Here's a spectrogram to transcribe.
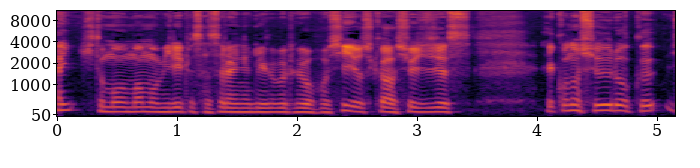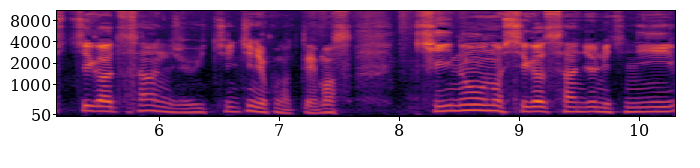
はい、人も馬も見れるさすらいの理学療法士吉川修司です。えこの収録7月31日に行っています。昨日の7月30日に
